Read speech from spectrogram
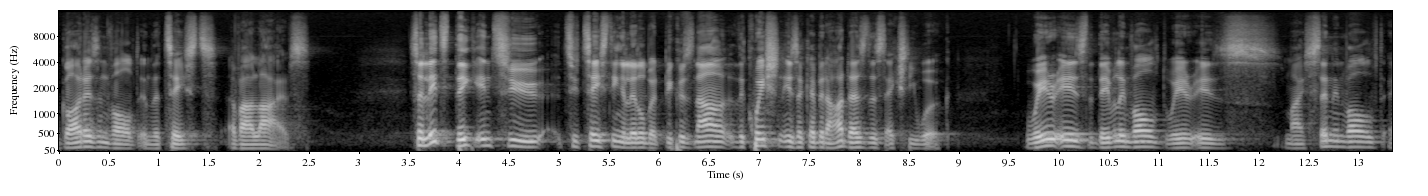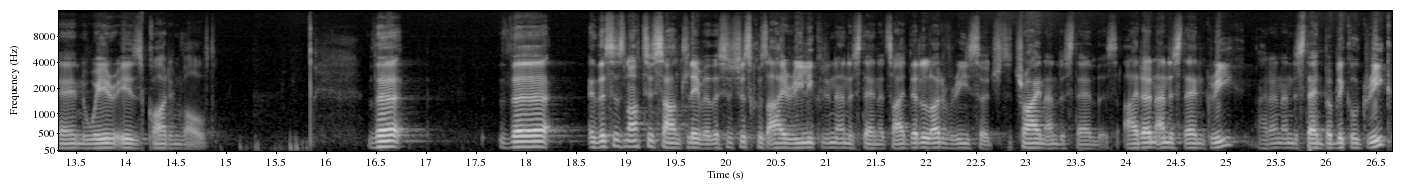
God is involved in the tests of our lives. So let's dig into to testing a little bit because now the question is okay, but how does this actually work? Where is the devil involved? Where is my sin involved? And where is God involved? The, the, this is not to sound clever, this is just because I really couldn't understand it. So I did a lot of research to try and understand this. I don't understand Greek, I don't understand biblical Greek,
